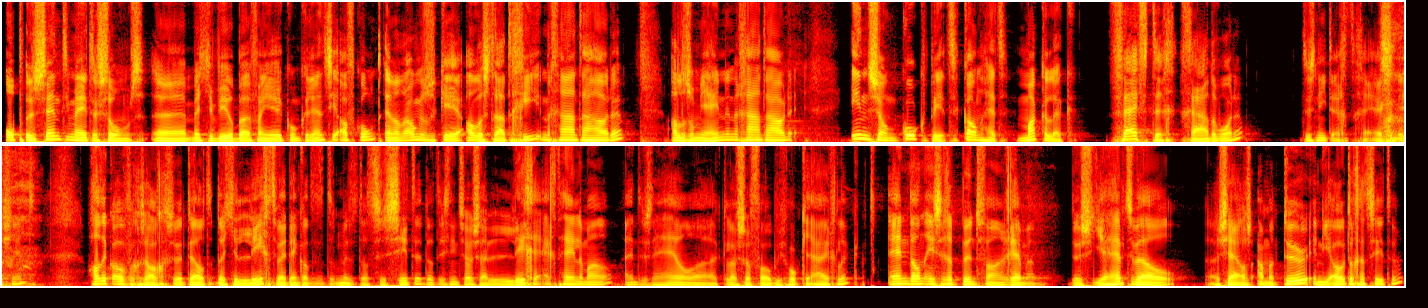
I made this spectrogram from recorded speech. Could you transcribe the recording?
op een centimeter soms eh, met je wiel bij- van je concurrentie afkomt. En dan ook nog eens een keer alle strategie in de gaten houden. Alles om je heen in de gaten houden. In zo'n cockpit kan het makkelijk 50 graden worden. Het is niet echt geairconditioned. Had ik overigens al verteld dat je ligt. Wij denken altijd dat, ze zitten. Dat is niet zo. Zij liggen echt helemaal. Het is een heel eh, claustrofobisch hokje eigenlijk. En dan is er het punt van remmen. Dus je hebt wel, als jij als amateur in die auto gaat zitten.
